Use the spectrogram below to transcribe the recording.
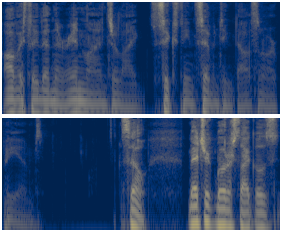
Obviously, then their inlines are like 16, 17,000 RPMs. So, metric motorcycles,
